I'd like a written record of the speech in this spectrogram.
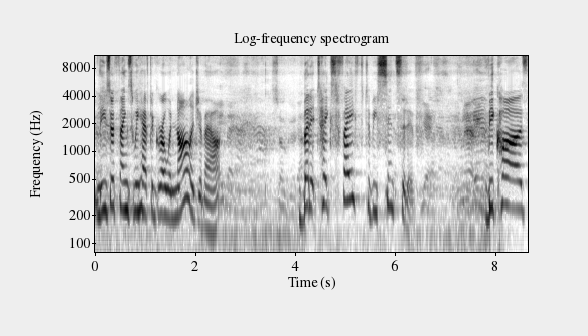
These are things we have to grow in knowledge about. But it takes faith to be sensitive. Because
